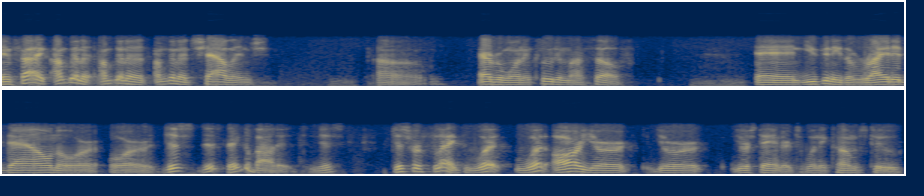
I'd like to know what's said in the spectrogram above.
in fact, I'm gonna I'm gonna I'm gonna challenge um, everyone, including myself, and you can either write it down or or just just think about it. Just just reflect. What what are your your your standards when it comes to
